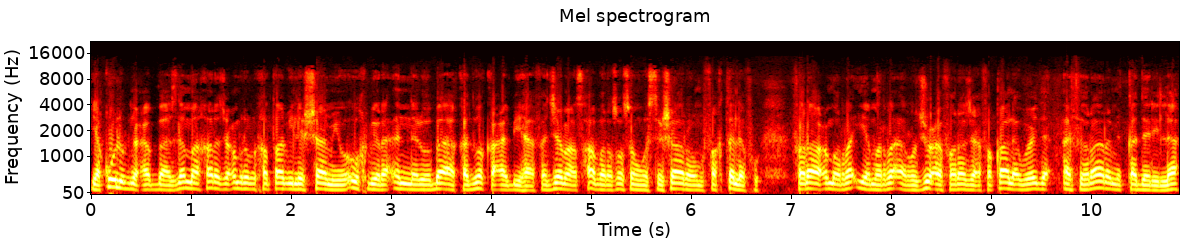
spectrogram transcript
يقول ابن عباس، لما خرج عمر بن الخطاب إلى الشام وأخبر أن الوباء قد وقع بها، فجمع أصحاب الرسول صلى الله واستشارهم فاختلفوا. فرأى عمر رأي من رأى الرجوع، فرجع فقال أبو عيدة أفرار من قدر الله.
